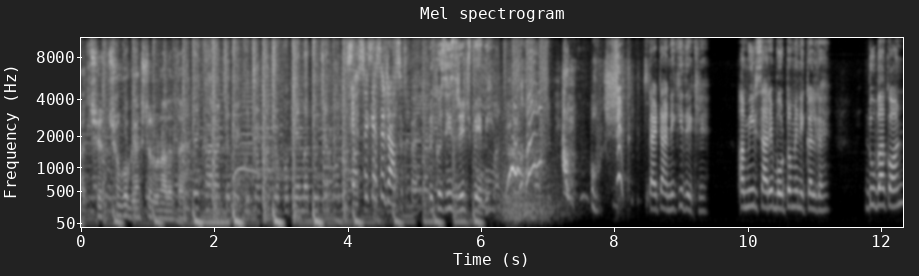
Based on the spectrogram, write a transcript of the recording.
अच्छे अच्छों को गैंगस्टर बना देता है। ऐसे कैसे जा सकता है? Because he is rich baby Titanic ही देख ले। अमीर सारे बोटों में निकल गए। डूबा कौन?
